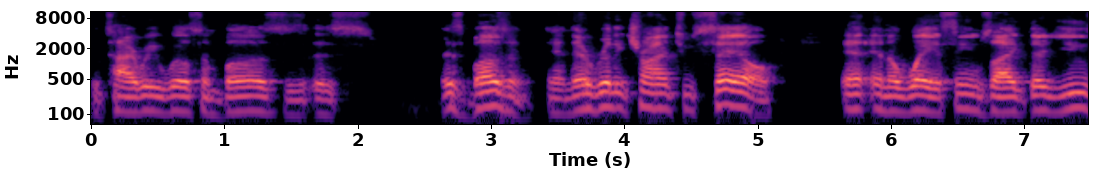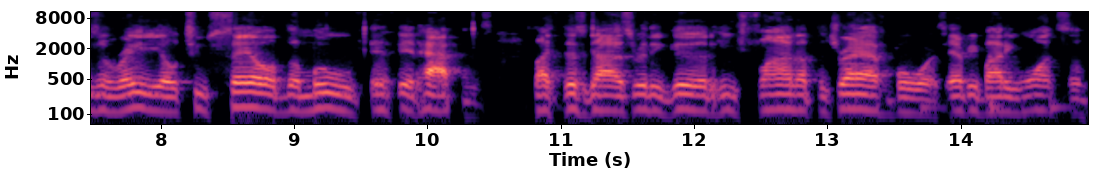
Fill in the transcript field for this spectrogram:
The Tyree Wilson buzz is is, is buzzing, and they're really trying to sell in, in a way. It seems like they're using radio to sell the move if it happens. Like this guy's really good. He's flying up the draft boards. Everybody wants him,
